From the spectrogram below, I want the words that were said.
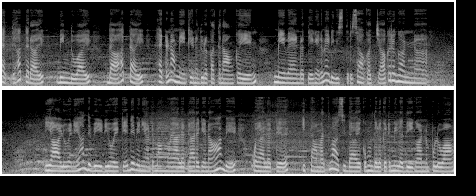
74යි 0.17යි 69 කියන දුරකථන අංකයෙන් මේ වෑන් රථය ගැන වැඩි විස්තර සාකච්ඡා කරගන්න. යාළුවනේ අද වීඩියෝ එකේ දෙවෙනියට මං ඔයාලට අරගෙන ආවේ ඔයාලට ඉතාමත් වාසිදායක මුදලකට මිලදී ගන්න පුළුවන්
